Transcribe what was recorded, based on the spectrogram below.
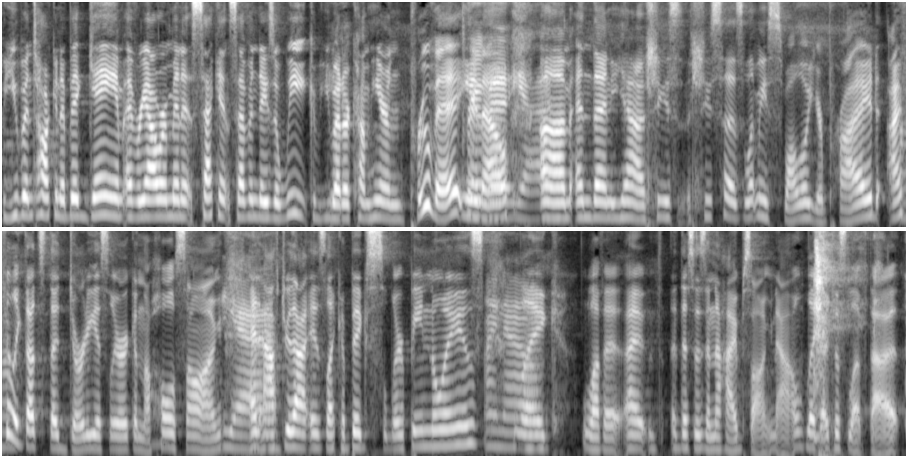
You've been talking a big game every hour, minute, second, seven days a week. You better come here and prove it, you know. it, yeah. Um, and then yeah, she's she says, "Let me swallow your pride." I feel like that's the dirtiest lyric in the whole song. Uh-huh. Yeah. And after that is like a big slurping noise. I know. Like love it. I this isn't a hype song now. Like I just love that.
